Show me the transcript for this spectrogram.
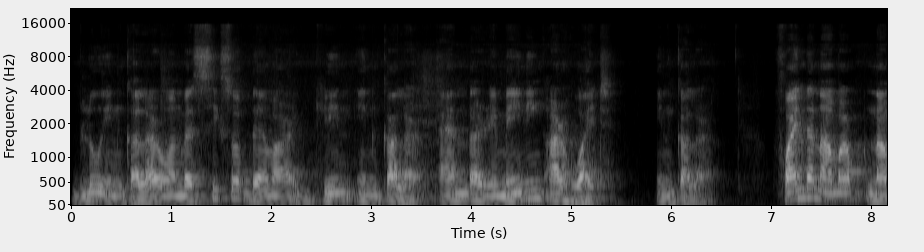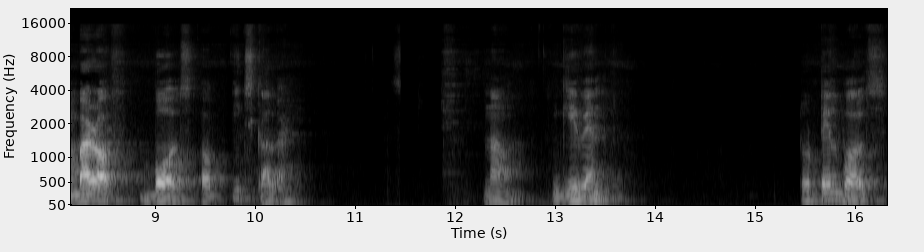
blue in color. 1 by 6 of them are green in color. And the remaining are white in color. Find the number, number of balls of each color. Now, given total balls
